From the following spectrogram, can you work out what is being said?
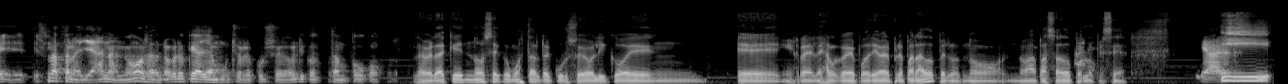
también es una zona llana, ¿no? O sea, no creo que haya mucho recurso eólico tampoco. La verdad que no sé cómo está el recurso eólico en, en Israel. Es algo que podría haber preparado, pero no, no ha pasado por lo que sea. Y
